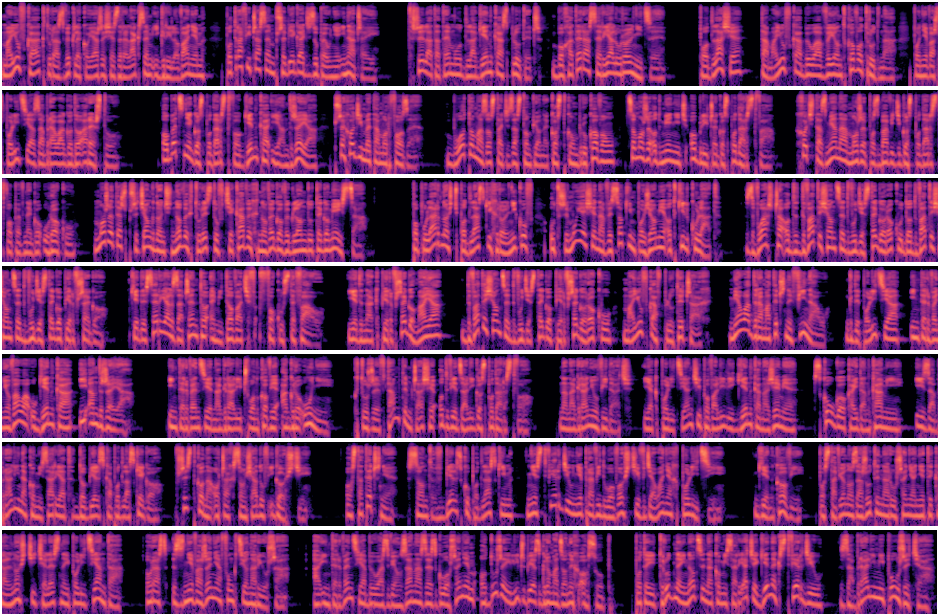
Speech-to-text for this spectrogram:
Majówka, która zwykle kojarzy się z relaksem i grillowaniem, potrafi czasem przebiegać zupełnie inaczej. Trzy lata temu dla Gienka Splutycz, bohatera serialu Rolnicy. Podlasie ta majówka była wyjątkowo trudna, ponieważ policja zabrała go do aresztu. Obecnie gospodarstwo Gienka i Andrzeja przechodzi metamorfozę. Błoto ma zostać zastąpione kostką brukową, co może odmienić oblicze gospodarstwa. Choć ta zmiana może pozbawić gospodarstwo pewnego uroku, może też przyciągnąć nowych turystów ciekawych nowego wyglądu tego miejsca. Popularność podlaskich rolników utrzymuje się na wysokim poziomie od kilku lat, zwłaszcza od 2020 roku do 2021, kiedy serial zaczęto emitować w Focus TV. Jednak 1 maja 2021 roku majówka w Plutyczach miała dramatyczny finał, gdy policja interweniowała u Gienka i Andrzeja. Interwencję nagrali członkowie Agrounii, którzy w tamtym czasie odwiedzali gospodarstwo. Na nagraniu widać, jak policjanci powalili Gienka na ziemię, skuł go kajdankami i zabrali na komisariat do Bielska Podlaskiego. Wszystko na oczach sąsiadów i gości. Ostatecznie sąd w Bielsku Podlaskim nie stwierdził nieprawidłowości w działaniach policji. Gienkowi postawiono zarzuty naruszenia nietykalności cielesnej policjanta oraz znieważenia funkcjonariusza, a interwencja była związana ze zgłoszeniem o dużej liczbie zgromadzonych osób. Po tej trudnej nocy na komisariacie Gienek stwierdził: Zabrali mi pół życia.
